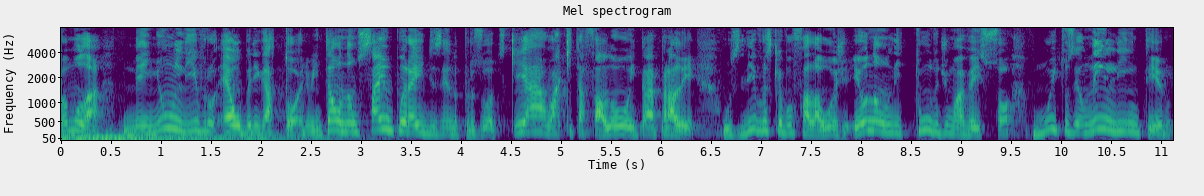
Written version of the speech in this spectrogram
Vamos lá, nenhum livro é obrigatório. Então não saiam por aí dizendo para os outros que ah, o Akita falou, então é para ler. Os livros que eu vou falar hoje, eu não li tudo de uma vez só. Muitos eu nem li inteiro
